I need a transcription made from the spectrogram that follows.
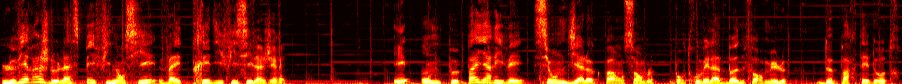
Le virage de l'aspect financier va être très difficile à gérer. Et on ne peut pas y arriver si on ne dialogue pas ensemble pour trouver la bonne formule de part et d'autre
